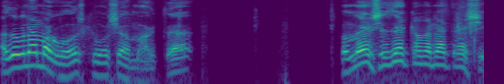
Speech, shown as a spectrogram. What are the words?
אז אמנם הראש, כמו שאמרת, אומר שזה כוונת רש"י.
